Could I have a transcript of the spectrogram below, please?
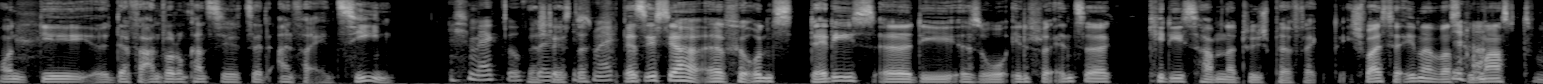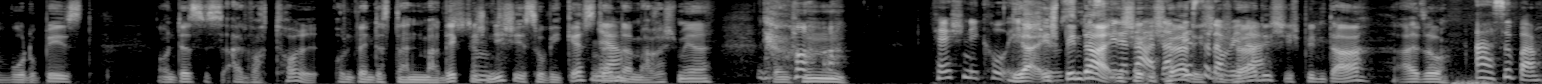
Und die, äh, der Verantwortung kannst du jetzt einfach entziehen. Ich merke das. Verstehst du? Das. das. ist ja äh, für uns Daddys, äh, die so Influencer-Kiddies haben natürlich perfekt. Ich weiß ja immer, was ja. du machst, wo du bist. Und das ist einfach toll. Und wenn das dann mal wirklich Stimmt. nicht ist, so wie gestern, ja. dann mache ich mir, denk, hm, Technical Issues. Ja, ich bin da. Ich, da. ich höre dich. Ich höre dich. Ich bin da. Also. Ah, super.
